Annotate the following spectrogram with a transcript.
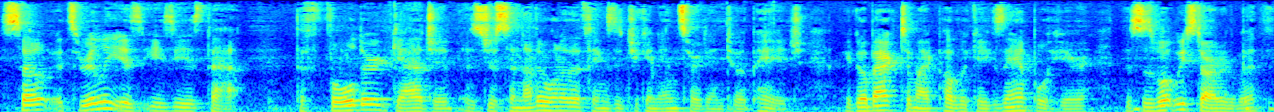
So it's really as easy as that. The folder gadget is just another one of the things that you can insert into a page. If I go back to my public example here, this is what we started with.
